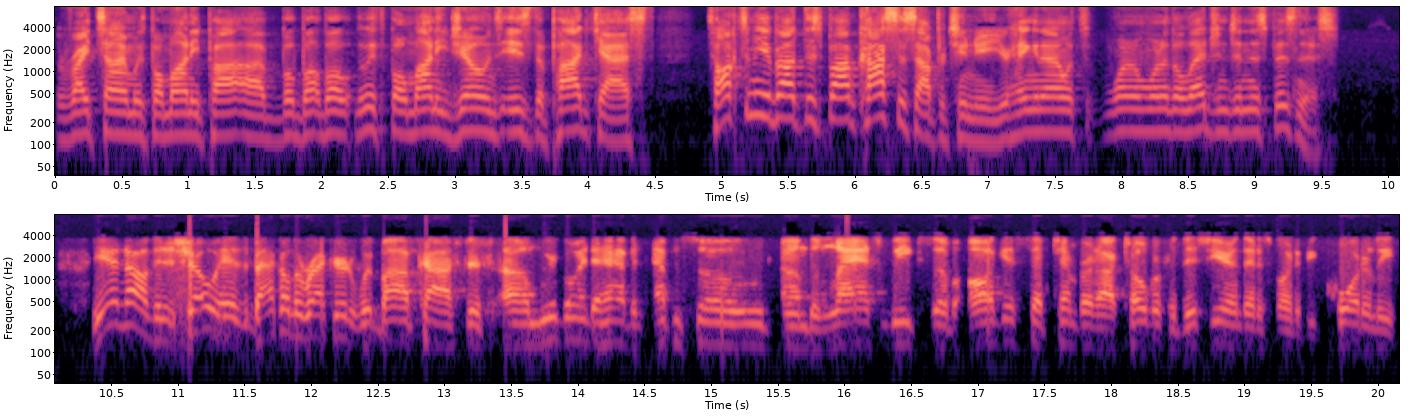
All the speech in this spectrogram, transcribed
The right time with Bomani uh, Bo, Bo, Bo, with Bomani Jones is the podcast. Talk to me about this Bob Costas opportunity. You're hanging out with one of, one of the legends in this business. Yeah, no, the show is back on the record with Bob Costas. Um, we're going to have an episode um, the last weeks of August, September, and October for this year, and then it's going to be quarterly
